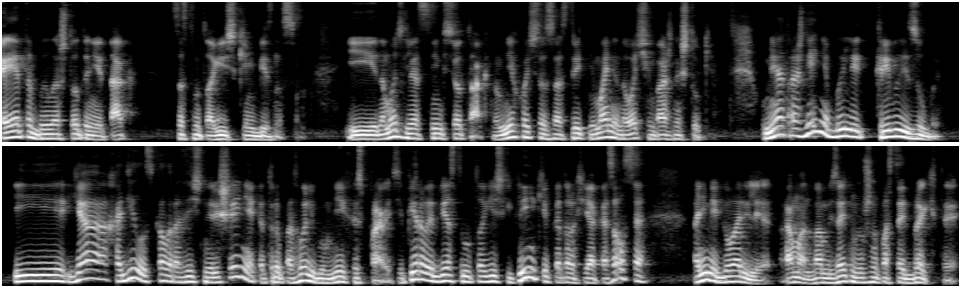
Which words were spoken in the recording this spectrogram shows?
Это было что-то не так со стоматологическим бизнесом. И, на мой взгляд, с ним все так. Но мне хочется заострить внимание на очень важной штуке. У меня от рождения были кривые зубы. И я ходил, искал различные решения, которые позволили бы мне их исправить. И первые две стоматологические клиники, в которых я оказался, они мне говорили, Роман, вам обязательно нужно поставить брекеты.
